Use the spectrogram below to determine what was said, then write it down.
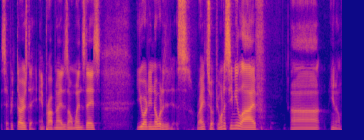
It's every Thursday. Improv night is on Wednesdays. You already know what it is, right? So if you want to see me live, uh, you know,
